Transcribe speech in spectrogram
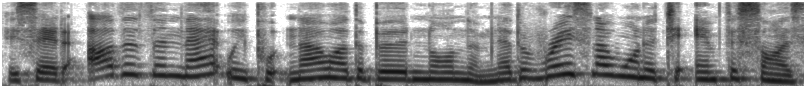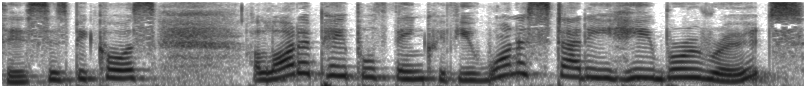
He said, other than that, we put no other burden on them. Now, the reason I wanted to emphasize this is because a lot of people think if you want to study Hebrew roots,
